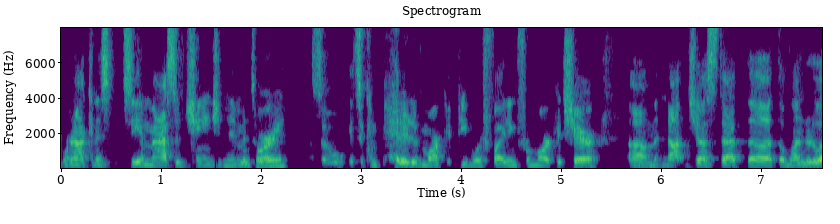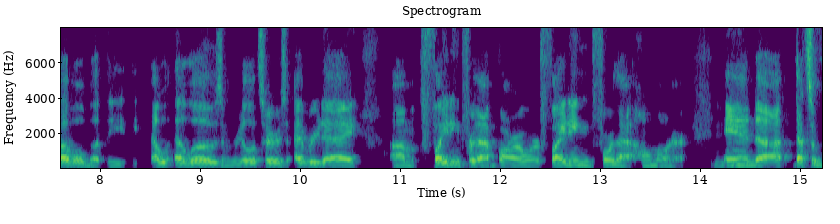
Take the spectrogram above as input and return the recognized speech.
we're not going to see a massive change in inventory. So it's a competitive market. People are fighting for market share, um, mm-hmm. not just at the, the lender level, but the, the LOs and realtors every day um, fighting for that borrower, fighting for that homeowner. Mm-hmm. And uh, that's a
